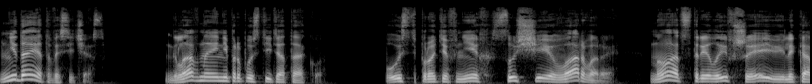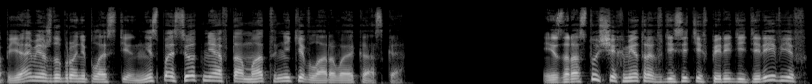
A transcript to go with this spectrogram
Не до этого сейчас. Главное не пропустить атаку. Пусть против них сущие варвары, но от стрелы в шею или копья между бронепластин не спасет ни автомат, ни кевларовая каска. Из растущих метрах в десяти впереди деревьев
